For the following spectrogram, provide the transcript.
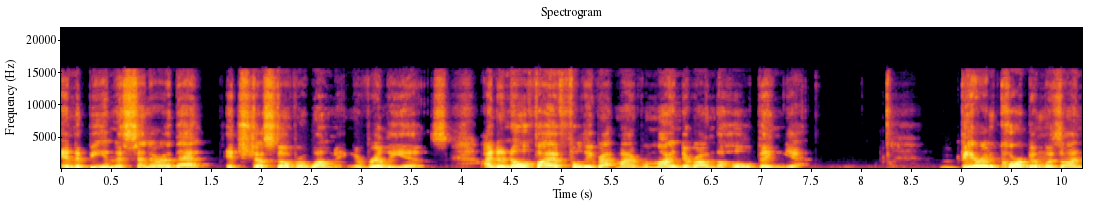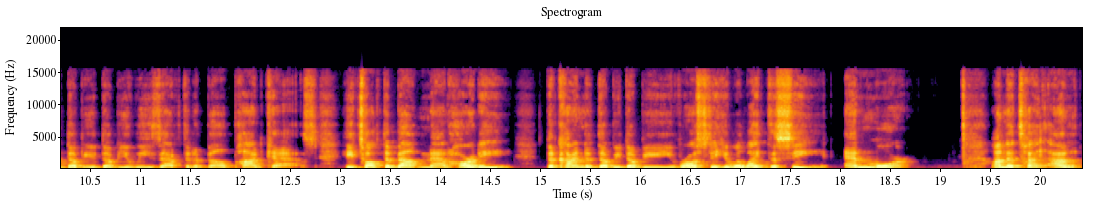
and to be in the center of that, it's just overwhelming. It really is. I don't know if I have fully wrapped my mind around the whole thing yet. Baron Corbin was on WWE's After the Bell podcast. He talked about Matt Hardy, the kind of WWE roster he would like to see, and more. On the t- on,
